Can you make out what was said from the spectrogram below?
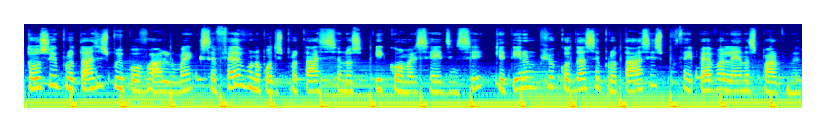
τόσο οι προτάσεις που υποβάλλουμε ξεφεύγουν από τις προτάσεις ενός e-commerce agency και τίνουν πιο κοντά σε προτάσεις που θα υπέβαλε ένας partner.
